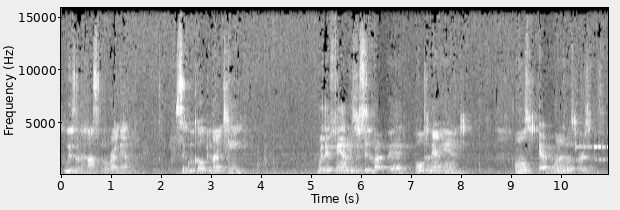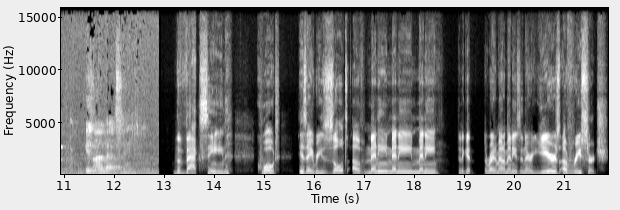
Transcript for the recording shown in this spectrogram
who is in the hospital right now sick with COVID 19, where their families are sitting by the bed holding their hand, almost every one of those persons is unvaccinated. The vaccine, quote, is a result of many, many, many, did I get the right amount of many's in there? Years of research.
